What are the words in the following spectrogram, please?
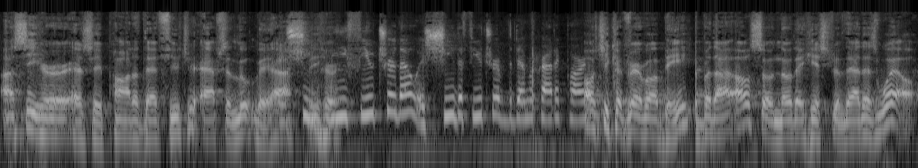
I see her as a part of that future. Absolutely. Is I she her... the future, though? Is she the future of the Democratic Party? Oh, she could very well be. But I also know the history of that as well.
